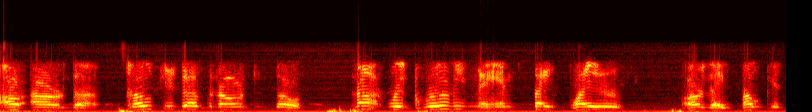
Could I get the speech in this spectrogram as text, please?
Are, are the coaches up in Arkansas not recruiting the in-state players? Are they focused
